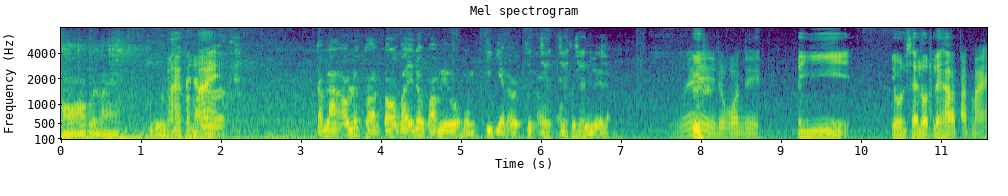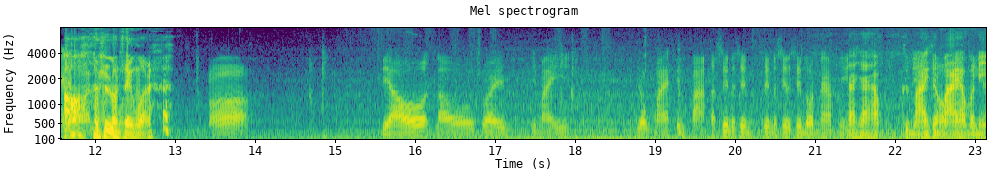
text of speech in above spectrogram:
อ๋อคนมาโอเคคนไม้คนไม้กำลังเอารถถอนต่อไปด้วยความเร็วครับผมขี้เกียจเอาขึ้นเอาเอาขึ้นไปเรื่อยแล้วๆนี่ทุกคนนี่นี่ โยนใส่รถเลยครับเราตัดไม้ให้เอ้าเรียบร้อยแล้วหล่นใส่หัวนะก็เดี๋ยวเราช่วยพี่ไม้ยกไม้ขึ้นปะเอ่อขึ้นขึ้นขึ้นขึ้นขึ้นรถนะครับนี่ ใช่ใช่ครับ ขึ้นไม้ขึ้นไม้ครับวันนี้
